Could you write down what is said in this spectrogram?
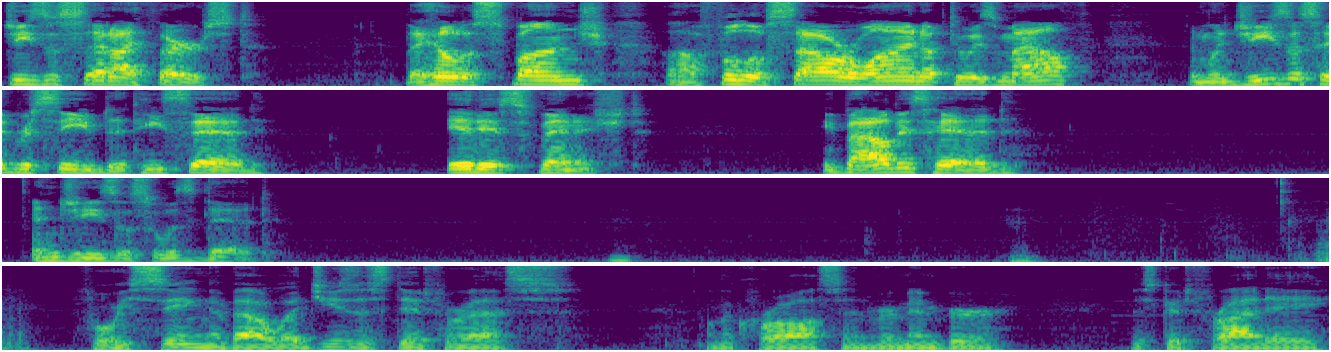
Jesus said, I thirst. They held a sponge uh, full of sour wine up to his mouth, and when Jesus had received it, he said, It is finished. He bowed his head, and Jesus was dead. Before we sing about what Jesus did for us on the cross and remember this Good Friday,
